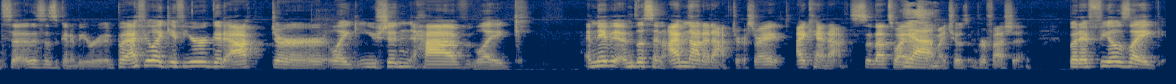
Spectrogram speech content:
So this is gonna be rude, but I feel like if you're a good actor, like you shouldn't have like and maybe and listen, I'm not an actress, right? I can't act, so that's why yeah. that's not my chosen profession but it feels like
